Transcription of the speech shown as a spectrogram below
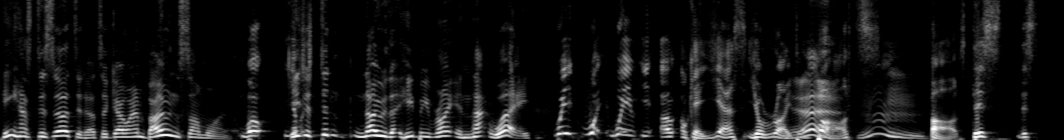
He has deserted her to go and bone someone. Well, yeah, he just didn't know that he'd be right in that way. Wait, wait, wait. y- uh, Okay, yes, you're right, Yeah. but but this this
